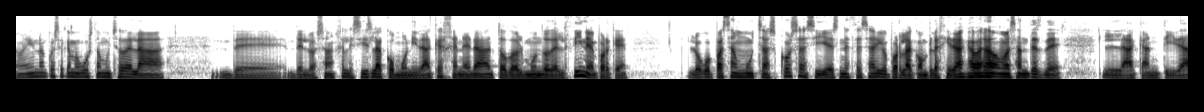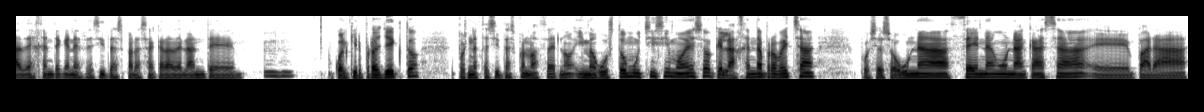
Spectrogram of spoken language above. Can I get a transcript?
hay una cosa que me gusta mucho de la... De, de Los Ángeles y es la comunidad que genera todo el mundo del cine, porque luego pasan muchas cosas y es necesario, por la complejidad que hablábamos antes de la cantidad de gente que necesitas para sacar adelante cualquier proyecto, pues necesitas conocer, ¿no? Y me gustó muchísimo eso, que la gente aprovecha, pues eso, una cena en una casa eh, para,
